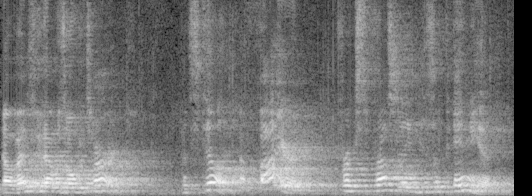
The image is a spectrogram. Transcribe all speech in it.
Now eventually that was overturned. But still, he got fired for expressing his opinion.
